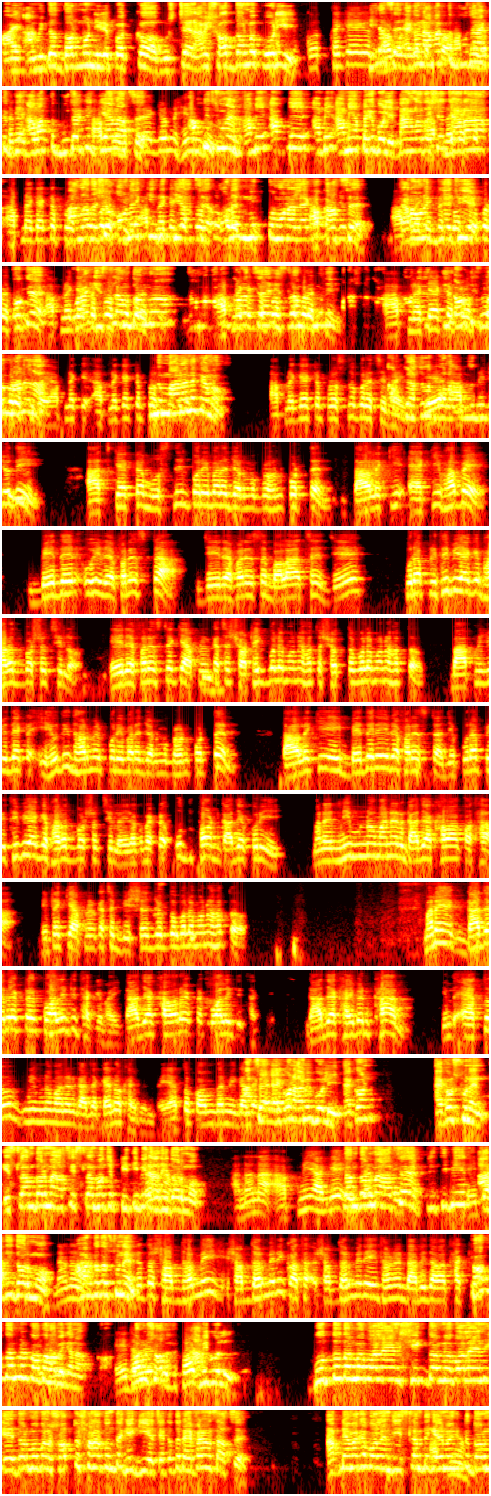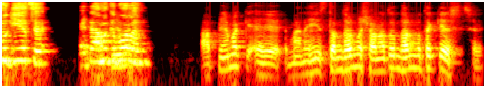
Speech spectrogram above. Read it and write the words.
ভাই আমি তো ধর্ম নিরপেক্ষ বুঝছেন? আমি সব ধর্ম পড়ি। ঠিক আছে এখন আমার তো বুঝার একটা আমার তো বুঝার একটা জ্ঞান আছে। আপনি শুনেন আমি আপনি আমি আমি আপনাকে বলি বাংলাদেশে যারা আপনাকে একটা প্রশ্ন বাংলাদেশে অনেক কিন্তু কি আছে অনেক। মুক্ত মনা লেখক আছে যারা আপনাকে অনেক গ্রাজুয়েট ওকে আপনাকে ওরা একটা ইসলাম ধর্ম। জন্মগ্রহণ আপনাকে করেছে ইসলাম আপনাকে একটা প্রশ্ন করেছি মানে আপনাকে আপনাকে একটা প্রশ্ন মানে না কেন? আপনাকে একটা প্রশ্ন করেছি ভাই আপনি যদি আজকে একটা মুসলিম পরিবারে জন্মগ্রহণ করতেন তাহলে কি একই ভাবে বেদের ওই রেফারেন্সটা যে রেফারেন্সে বলা আছে যে পুরা পৃথিবী আগে ভারতবর্ষ ছিল এই রেফারেন্সটা কি আপনার কাছে সঠিক বলে মনে হতো সত্য বলে মনে হতো? বা আপনি যদি একটা ইহুদি ধর্মের পরিবারে জন্মগ্রহণ করতেন তাহলে কি এই বেদের এই রেফারেন্সটা যে পুরা পৃথিবী আগে ভারতবর্ষ ছিল এরকম একটা উদ্ভট গাঁজা করি মানে নিম্নমানের গাঁজা খাওয়া কথা এটা কি আপনার কাছে বিশ্বাসযোগ্য বলে মনে হতো? মানে গাজারও একটা কোয়ালিটি থাকে ভাই গাজা খাওয়ারও একটা কোয়ালিটি থাকে। গাজা খাইবেন খান কিন্তু এত নিম্নমানের গাজা কেন খাইবেন ভাই? এত কম দামি গাজা আচ্ছা এখন আমি বলি এখন এখন শুনেন ইসলাম ধর্মে আছে ইসলাম হচ্ছে পৃথিবীর আদি ধর্ম। না না আপনি আগে ইসলাম ধর্মে আছে পৃথিবীর আদি ধর্ম। আমার কথা শুনেন। এটা তো সব ধর্মেই সব ধর্মেরই কথা সব ধর্মেরই এই ধরনের দাবি দাওয়া থাকে। সব ধর্মের কথা হবে কেন? এই উদ্ভট- আমি বলি বুদ্ধ ধর্ম বলেন শিখ ধর্ম বলেন এই ধর্ম বলেন সব তো সনাতন থেকে গিয়েছে এটা তো রেফারেন্স আছে। আপনি আমাকে বলেন যে ইসলাম থেকে এরকম একটা ধর্ম গিয়েছে এটা আমাকে বলেন। আপনি আমাকে মানে ইসলাম ধর্ম সনাতন ধর্ম থেকে এসছে।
